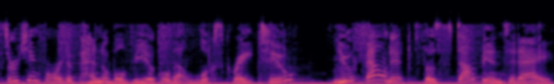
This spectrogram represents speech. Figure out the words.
Searching for a dependable vehicle that looks great too? You found it, so stop in today.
